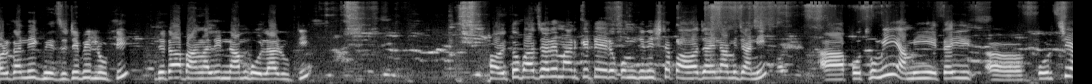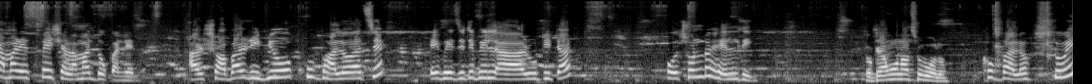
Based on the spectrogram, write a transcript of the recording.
অর্গানিক ভেজিটেবল রুটি, যেটা বাঙালির নাম গোলা রুটি। হয়তো বাজারে মার্কেটে এরকম জিনিসটা পাওয়া যায় না, আমি জানি। প্রথমেই আমি এটাই করছি আমার স্পেশাল আমার দোকানের। আর সবার রিভিউ খুব ভালো আছে। এই ভেজিটেবল রুটিটার প্রচণ্ড হেলদি তো কেমন আছো বলো? খুব ভালো। তুমি?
